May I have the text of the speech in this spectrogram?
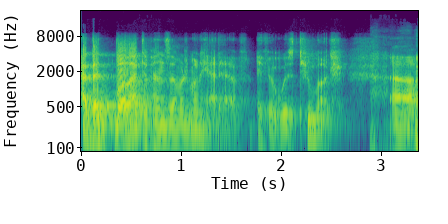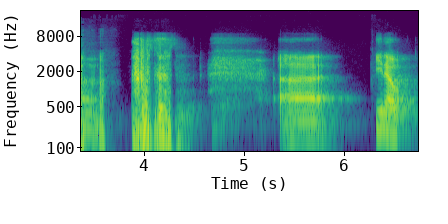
That, well, that depends how much money I'd have. If it was too much, um, uh, you know,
